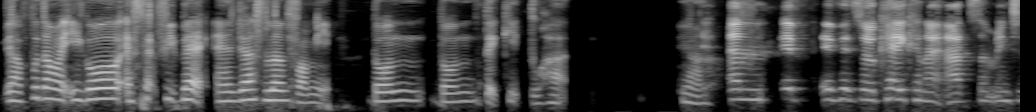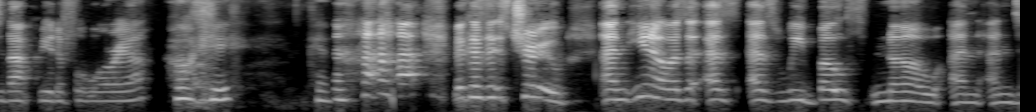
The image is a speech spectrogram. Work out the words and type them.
yeah put down my ego accept feedback and just learn from it don't don't take it too hard yeah. And if if it's okay can i add something to that beautiful warrior? Okay. Because it's true. And you know as as as we both know and and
